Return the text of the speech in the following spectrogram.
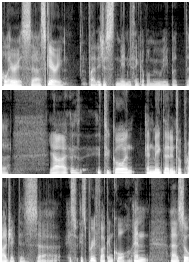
hilarious, uh, scary, but it just made me think of a movie. But uh, yeah, I, to go and and make that into a project is uh, is is pretty fucking cool. And uh, so,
